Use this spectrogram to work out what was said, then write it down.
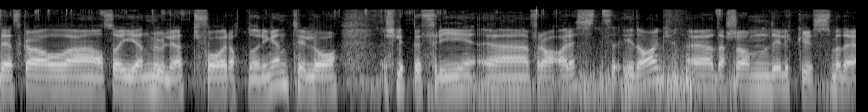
Det skal altså gi en mulighet for 18-åringen til å slippe fri fra arrest i dag, dersom de lykkes med det.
